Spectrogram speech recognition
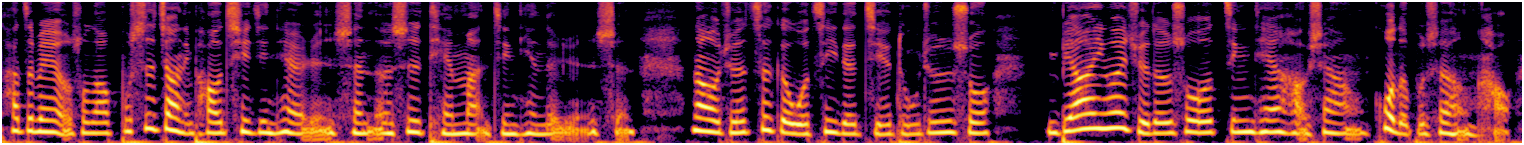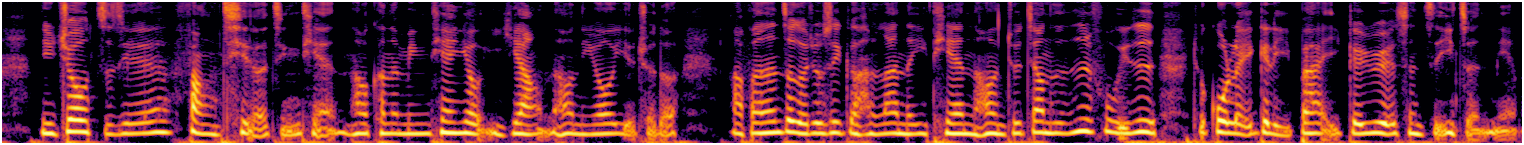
他这边有说到，不是叫你抛弃今天的人生，而是填满今天的人生。那我觉得这个我自己的解读就是说。你不要因为觉得说今天好像过得不是很好，你就直接放弃了今天，然后可能明天又一样，然后你又也觉得啊，反正这个就是一个很烂的一天，然后你就这样子日复一日就过了一个礼拜、一个月，甚至一整年。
